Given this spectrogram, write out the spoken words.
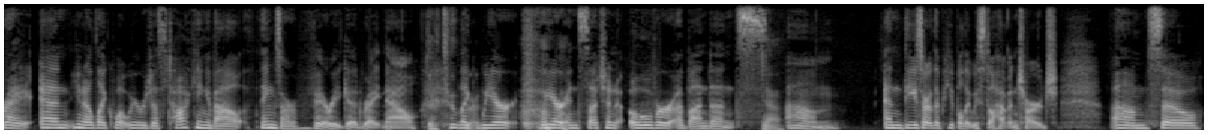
right. And you know, like what we were just talking about, things are very good right now. They're too like good. we are we are in such an overabundance. Yeah. Um, and these are the people that we still have in charge. Um, so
